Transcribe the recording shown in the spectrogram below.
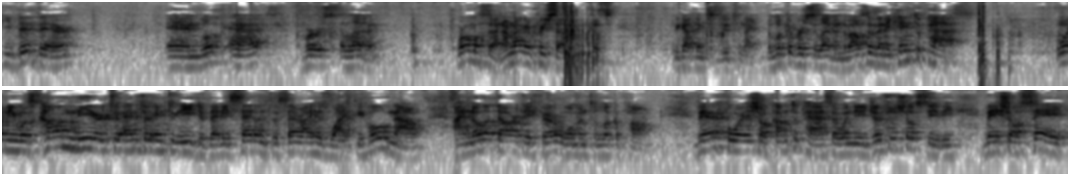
he did there and look at verse 11. We're almost done. I'm not going to preach that because we got things to do tonight. But look at verse 11. The Bible says, And it came to pass, when he was come near to enter into Egypt, that he said unto Sarai his wife, Behold now, I know that thou art a fair woman to look upon. Therefore it shall come to pass that when the Egyptians shall see thee, they shall say,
